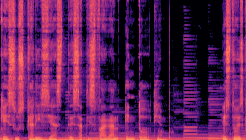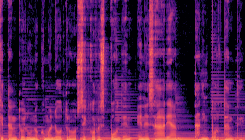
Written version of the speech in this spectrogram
Que sus caricias te satisfagan en todo tiempo. Esto es que tanto el uno como el otro se corresponden en esa área tan importante.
